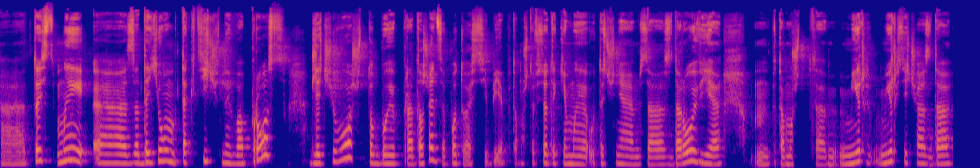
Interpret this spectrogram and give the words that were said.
А, то есть мы э, задаем тактичный вопрос, для чего? Чтобы продолжать заботу о себе, потому что все-таки мы уточняем за здоровье, потому что мир, мир сейчас да,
